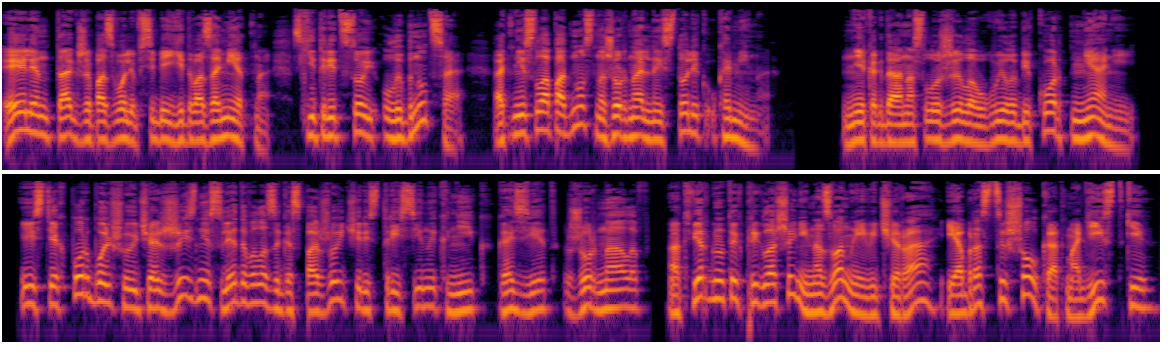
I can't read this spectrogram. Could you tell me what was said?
Эллен, также позволив себе едва заметно, с хитрецой улыбнуться, отнесла поднос на журнальный столик у камина. Некогда она служила у Уиллоби Корт няней, и с тех пор большую часть жизни следовала за госпожой через трясины книг, газет, журналов, отвергнутых приглашений на званые вечера и образцы шелка от модистки,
